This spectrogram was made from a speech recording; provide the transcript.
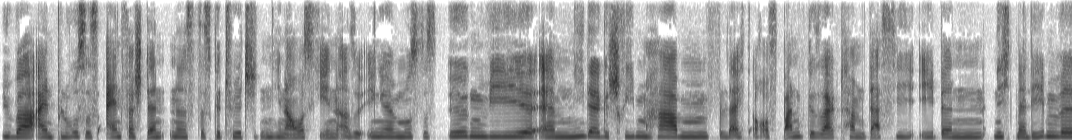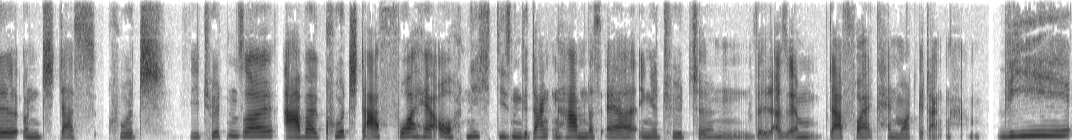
über ein bloßes Einverständnis des Getöteten hinausgehen. Also Inge muss das irgendwie ähm, niedergeschrieben haben, vielleicht auch auf Band gesagt haben, dass sie eben nicht mehr leben will und dass Kurt sie töten soll. Aber Kurt darf vorher auch nicht diesen Gedanken haben, dass er Inge töten will. Also er darf vorher keinen Mordgedanken haben. Wie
